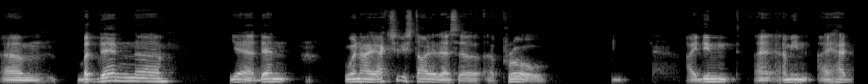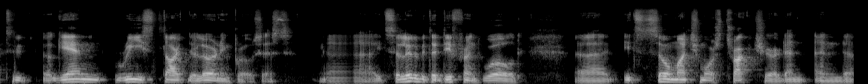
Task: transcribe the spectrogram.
Um, but then, uh, yeah, then when I actually started as a, a pro, I didn't. I, I, mean, I had to again restart the learning process. Uh, it's a little bit a different world. Uh, it's so much more structured, and and uh,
